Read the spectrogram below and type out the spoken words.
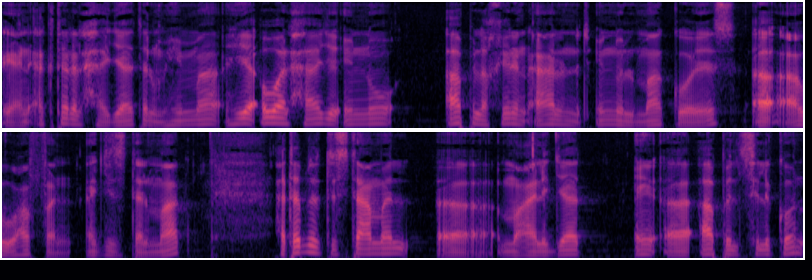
يعني أكتر الحاجات المهمة هي أول حاجة إنه ابل أخيرا أعلنت إنه ال macOS أو عفوا أجهزة الماك هتبدأ تستعمل آه، معالجات Apple silicon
